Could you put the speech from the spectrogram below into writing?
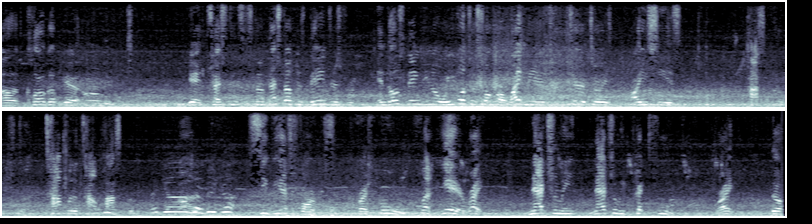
Uh, clog up your um your intestines and stuff. That stuff is dangerous for you. And those things, you know, when you go to so-called white man's territories, all you see is hospitals, the top of the top hospital. Uh, CVS pharmacy, fresh food, fresh, yeah, right. Naturally, naturally picked food, right? The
